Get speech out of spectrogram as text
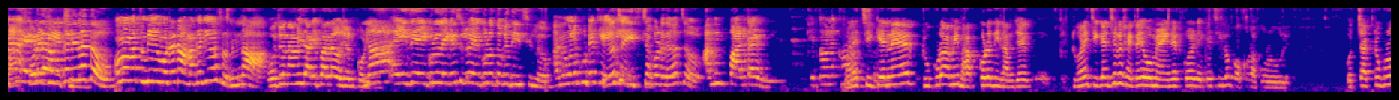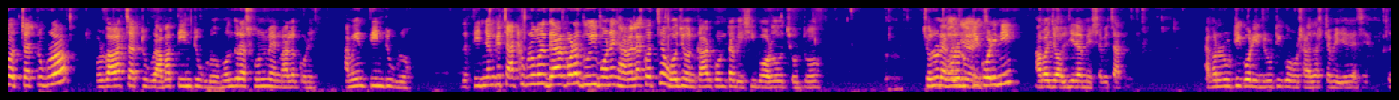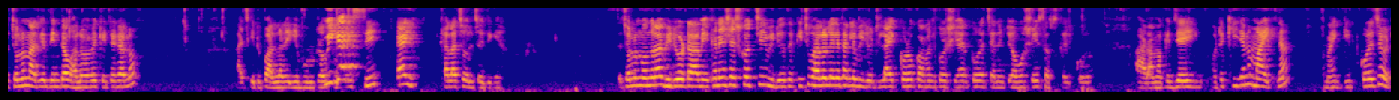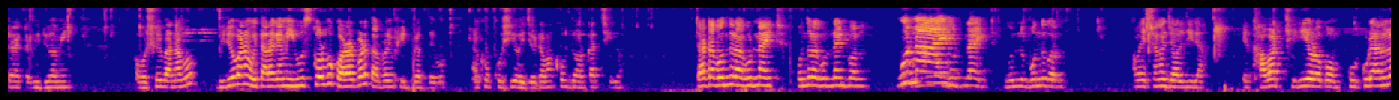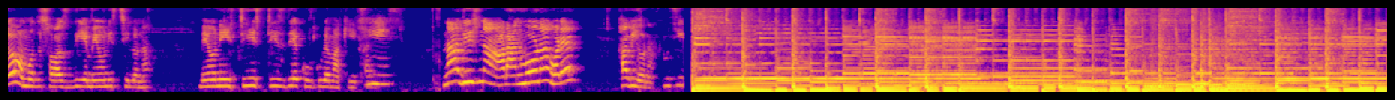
ভাগ করে দিয়েছি। দিলে তো। ও মামা তুমি এই মোটাটা আমাকে দিয়েছ? না ওজন আমি ওজন করি। না এই যে এইগুলো লেগেছিল এগুলো তোকে দিয়েছিল। আমি ওগুলো ফুটে খেয়ে ইচ্ছা করে দেখেছ? আমি পাল্টাই খেতে অনেক মানে চিকেনের টুকরো আমি ভাগ করে দিলাম যে একটুখানি চিকেন ছিল সেটাই ও ম্যারিনেট করে রেখেছিল পকোড়া করব বলে। ওর চার টুকরো ওর চার টুকরো ওর বাবার চার টুকরো আমার তিন টুকরো। বন্ধুরা শুনবেন ভালো করে। আমি তিন টুকরো। তো তিনজনকে চার টুকরো করে দেওয়ার পরে দুই বোনে ঝামেলা করছে ওজন কার কোনটা বেশি বড় ছোট? চলুন এখনও রুটি করিনি আবার জলজিরা মেশাবে চার এখনও রুটি করিনি রুটি করব সাড়ে দশটা বেজে গেছে। তো চলুন আজকের দিনটাও ভালোভাবে কেটে গেল। আজকে একটু পার্লারে গিয়ে ভুরুটাও! এসছি। এই খেলা চলছে ওইদিকে তো চলুন বন্ধুরা ভিডিওটা আমি এখানেই শেষ করছি। ভিডিওতে কিছু ভালো লেগে থাকলে ভিডিওটি লাইক করো কমেন্ট করো শেয়ার করো চ্যানেলটি অবশ্যই সাবস্ক্রাইব করো। আর আমাকে যেই ওটা কী যেন মাইক না? মাইক গিফট করেছে ওটার একটা ভিডিও আমি অবশ্যই বানাবো। ভিডিও বানাবো তার আগে আমি ইউজ করব করার পরে তারপর আমি ফিডব্যাক দেবো। আমি খুব খুশি হয়েছি ওটা আমার খুব দরকার ছিল। টাটা বন্ধুরা গুড নাইট বন্ধুরা গুড নাইট বল। গুড নাইট গুড নাইট বন্ধু বন্ধু বন্ধুগণ আমার এর সঙ্গে জল জিরা এর খাবার ঠিকই ওরকম। কুরকুরে আনলো ওর মধ্যে সস দিয়ে মেয়োনিজ ছিল না। মেয়োনিজ চিজ টিজ দিয়ে কুরকুরে মাখিয়ে খাই না দিস না আর আনব না ঘরে খাবিও না।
